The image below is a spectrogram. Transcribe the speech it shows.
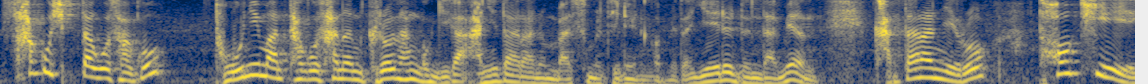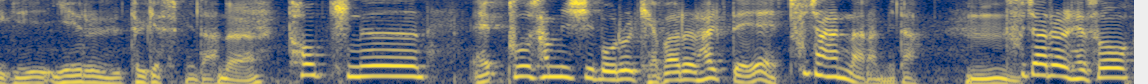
사고 싶다고 사고 돈이 많다고 사는 그런 항공기가 아니다라는 말씀을 드리는 겁니다. 예를 든다면 간단한 예로 터키의 얘기 예를 들겠습니다. 네. 터키는 F-35를 개발을 할 때에 투자한 나라입니다. 음. 투자를 해서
